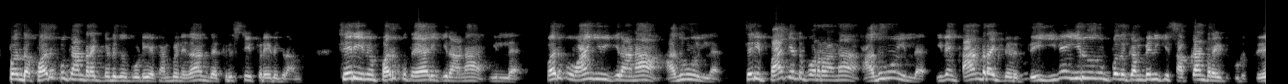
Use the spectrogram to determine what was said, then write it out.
இப்போ இந்த பருப்பு கான்ட்ராக்ட் எடுக்கக்கூடிய கம்பெனி தான் இந்த கிறிஸ்டி ஃப்ரைடு சரி இவன் பருப்பு தயாரிக்கிறானா? இல்ல. பருப்பு வாங்கி விற்கிறானா அதுவும் இல்ல. சரி பாக்கெட் போடுறானா அதுவும் இல்ல. இவன் கான்ட்ராக்ட் எடுத்து இவன் இருபது முப்பது கம்பெனிக்கு சப் கான்ட்ராக்ட் கொடுத்து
